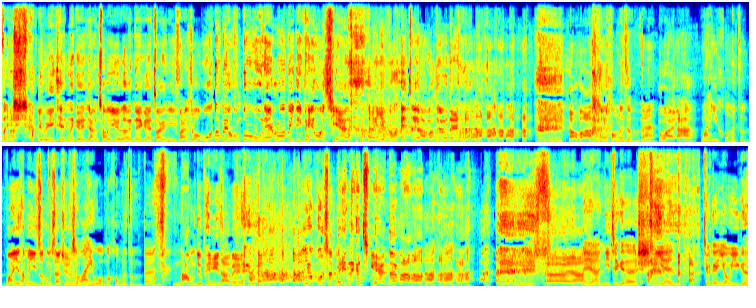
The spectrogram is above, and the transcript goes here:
份上。有一天，那个杨超越和那个张一凡说：“我都没有红过五年，罗比你赔我钱，也不会这样嘛，对不对？” 好吧。万一红了怎么办？万啊，万一红了怎么办？万一他们一直红下去，不是？万一我们红了怎么办？那我们就陪他呗，又不是没那个钱，对吧？哎呀，哎呀，你这个誓言就跟有一个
